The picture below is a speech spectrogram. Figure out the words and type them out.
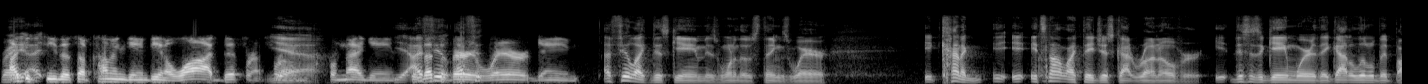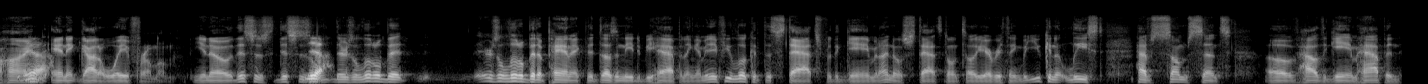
Right? I could I- see this upcoming game being a lot different from Yeah. from that game. Yeah, that's feel- a very feel- rare game. I feel like this game is one of those things where it kind of it, it's not like they just got run over. It, this is a game where they got a little bit behind Yeah. and it got away from them. You know, this is this is Yeah. there's a little bit there's a little bit of panic that doesn't need to be happening. I mean, if you look at the stats for the game, and I know stats don't tell you everything, but you can at least have some sense of how the game happened.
